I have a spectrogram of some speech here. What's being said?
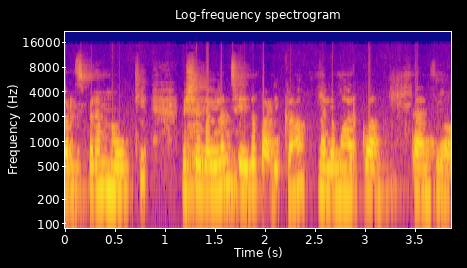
പരസ്പരം നോക്കി വിശകലനം ചെയ്ത് പഠിക്കണം. നല്ല മാർക്ക് വാങ്ങണം. Thank you.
